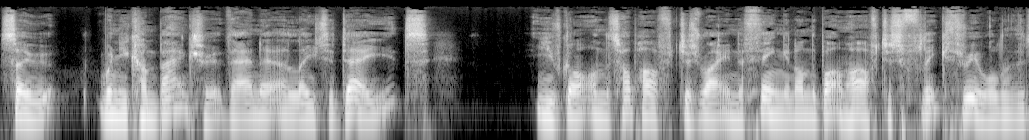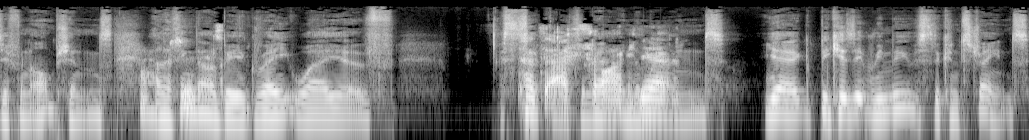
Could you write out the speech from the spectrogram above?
So when you come back to it then at a later date, you've got on the top half just writing the thing and on the bottom half just flick through all of the different options. Absolutely. And I think that would be a great way of separating out in the yeah. mind, Yeah, because it removes the constraints.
